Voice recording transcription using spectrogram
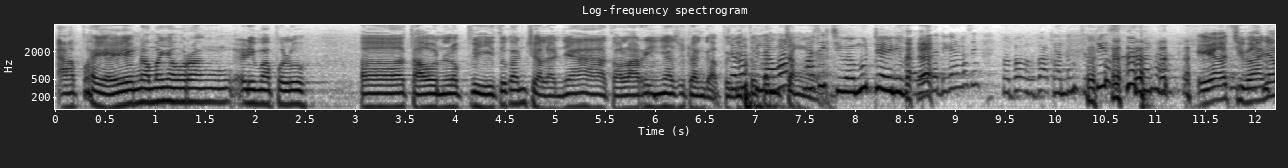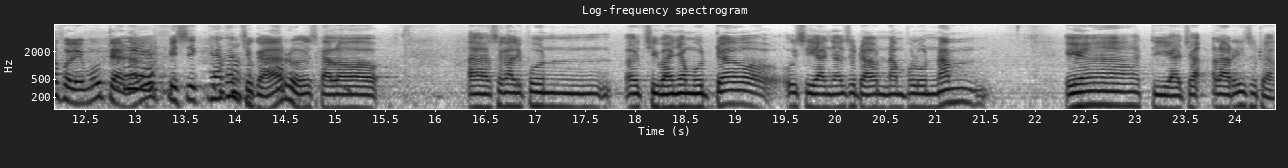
apa ya yang namanya orang 50 eh, tahun lebih itu kan jalannya atau larinya sudah nggak begitu bilang kan kencang. ya. masih jiwa muda ini Pak. Ya, tadi kan masih bapak-bapak ganteng cetis. Iya jiwanya boleh muda, Iya. tapi fisiknya kan juga harus. Kalau eh, sekalipun eh, jiwanya muda, usianya sudah 66, ya diajak lari sudah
